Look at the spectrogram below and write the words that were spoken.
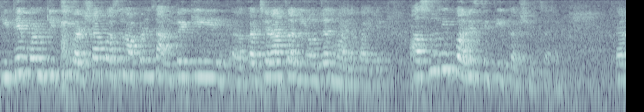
तिथे पण किती वर्षापासून आपण सांगतोय की कचऱ्याचं नियोजन व्हायला पाहिजे. असूनही परिस्थिती तशीच आहे. तर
